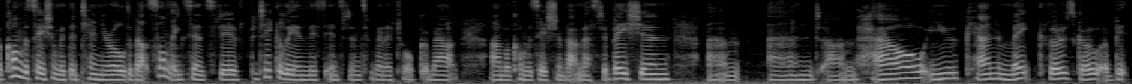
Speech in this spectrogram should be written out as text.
a conversation with a 10 year old about something sensitive, particularly in this instance, we're going to talk about um, a conversation about masturbation um, and um, how you can make those go a bit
